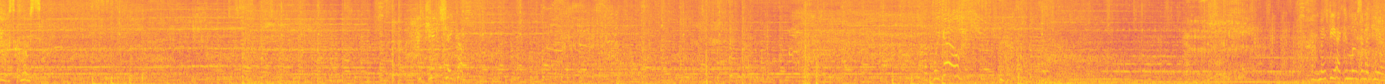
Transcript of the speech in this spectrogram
That was close. Maybe I can lose him in here.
